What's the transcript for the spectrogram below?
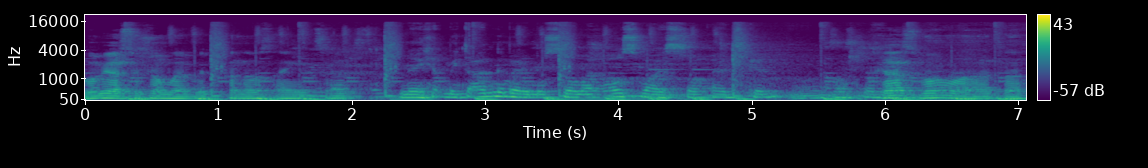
Wobi, hast du schon mal Bitpanda was eingezahlt? Ne, ich hab mich da angemeldet, musste noch meinen Ausweis noch einscannen. Krass, mach mal, Alter.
